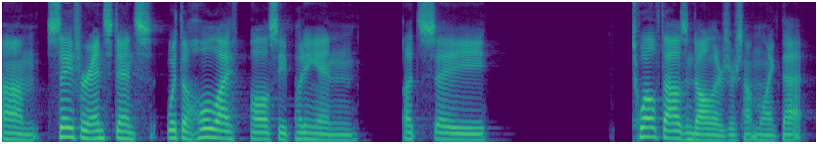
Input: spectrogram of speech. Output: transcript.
Um, say, for instance, with a whole life policy putting in, let's say, $12,000 or something like that.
